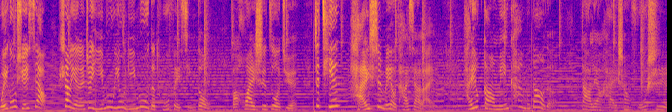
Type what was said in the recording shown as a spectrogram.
围攻学校，上演了这一幕又一幕的土匪行动，把坏事做绝。这天还是没有塌下来。还有港民看不到的大量海上浮尸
